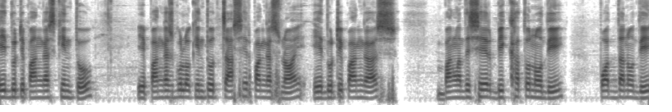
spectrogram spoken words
এই দুটি পাঙ্গাস কিন্তু এই পাঙ্গাসগুলো কিন্তু চাষের পাঙ্গাস নয়। এই দুটি পাঙ্গাস বাংলাদেশের বিখ্যাত নদী, পদ্মা নদী,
